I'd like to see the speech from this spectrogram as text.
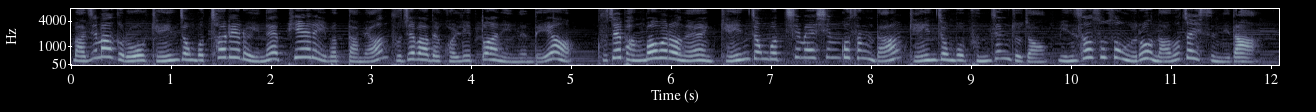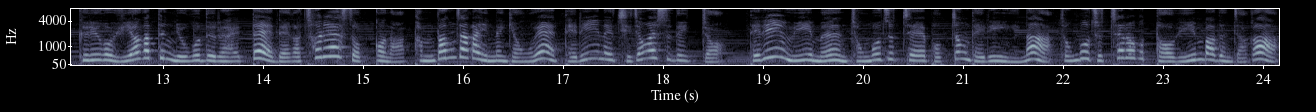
마지막으로 개인정보 처리로 인해 피해를 입었다면 구제받을 권리 또한 있는데요. 구제 방법으로는 개인정보 침해 신고 상담, 개인정보 분쟁 조정, 민사소송으로 나눠져 있습니다. 그리고 위와 같은 요구들을 할 때 내가 처리할 수 없거나 담당자가 있는 경우에 대리인을 지정할 수도 있죠. 대리인 위임은 정보 주체의 법정 대리인이나 정보 주체로부터 위임받은 자가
